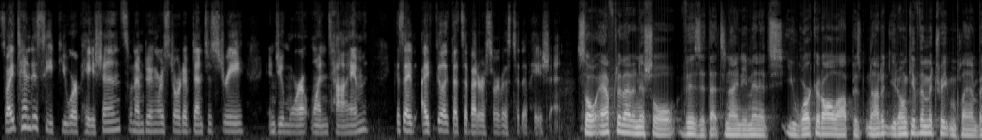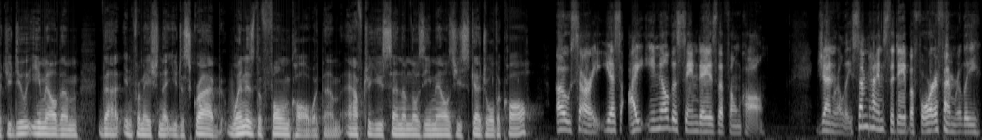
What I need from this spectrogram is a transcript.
So I tend to see fewer patients when I'm doing restorative dentistry and do more at one time because I, I feel like that's a better service to the patient. So after that initial visit, that's 90 minutes, you work it all up. Is not a, you don't give them a treatment plan, but you do email them that information that you described. When is the phone call with them? After you send them those emails, you schedule the call? Oh, sorry. Yes, I email the same day as the phone call generally sometimes the day before if i'm really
